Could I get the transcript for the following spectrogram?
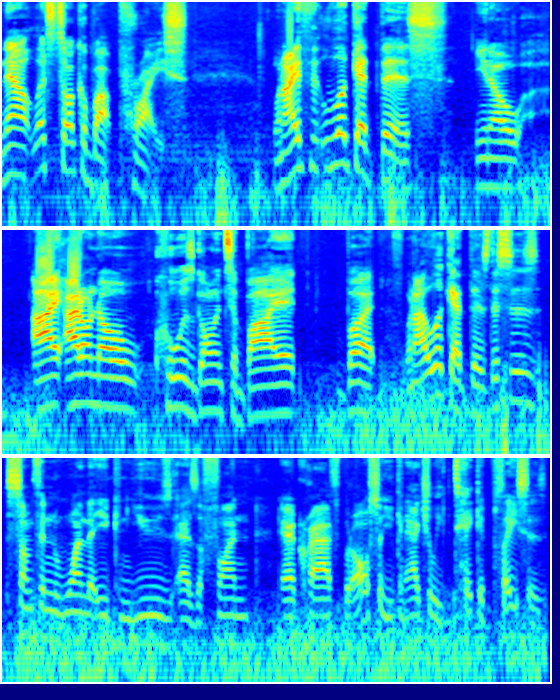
Now let's talk about price. When i look at this you know i i don't know who is going to buy it but when I look at this, this is something one that you can use as a fun aircraft, but also you can actually take it places.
